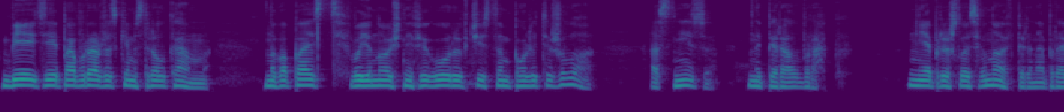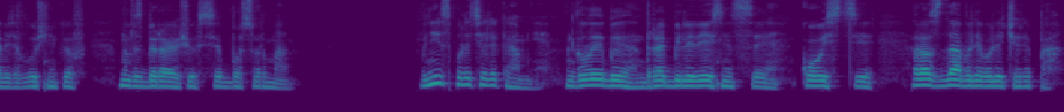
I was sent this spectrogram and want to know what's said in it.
«Бейте по вражеским стрелкам, но попасть в одиночные фигуры в чистом поле тяжело, а снизу напирал враг. Мне пришлось вновь перенаправить лучников на взбирающихся босурман. Вниз полетели камни. Глыбы дробили лестницы, кости, раздавливали черепа.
